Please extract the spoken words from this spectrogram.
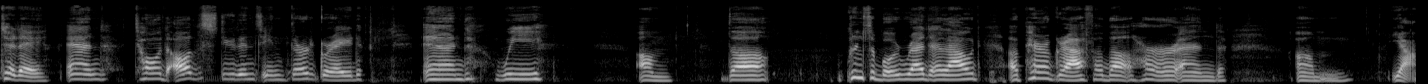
today and told all the students in third grade, and we, um, the principal read aloud a paragraph about her and, um, yeah,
